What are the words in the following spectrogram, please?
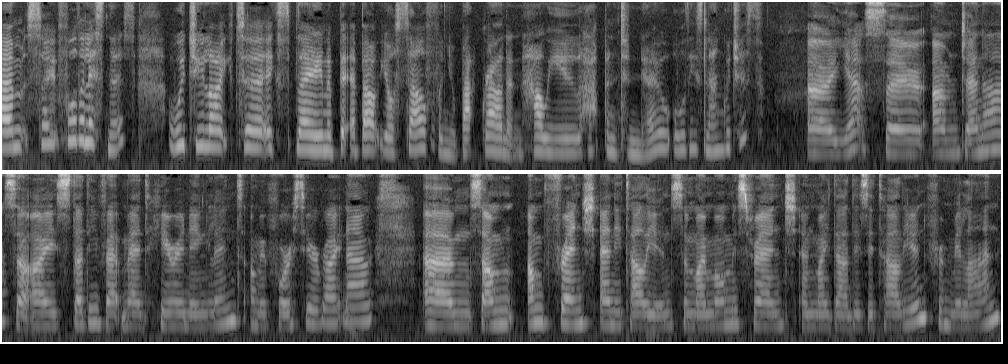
Um, so, for the listeners, would you like to explain a bit about yourself and your background and how you happen to know all these languages? Uh, yeah, so I'm Jenna. So I study vet med here in England. I'm in fourth year right now. Um, so I'm, I'm French and Italian. So my mom is French and my dad is Italian from Milan.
